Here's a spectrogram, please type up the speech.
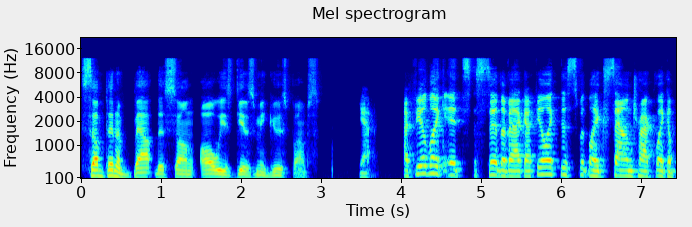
something about this song always gives me goosebumps I feel like it's cinematic. I feel like this would like soundtrack like a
